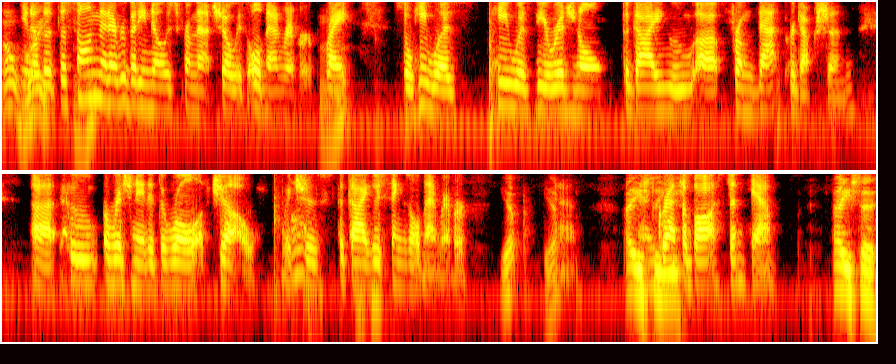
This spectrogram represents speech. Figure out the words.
Oh, you know, the, the song mm-hmm. that everybody knows from that show is Old Man River, mm-hmm. right? So he was he was the original, the guy who uh, from that production uh, who originated the role of Joe, which oh. is the guy who sings Old Man River. Yep, yep. Yeah. I used and to Greta use... Boston, yeah. I used to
